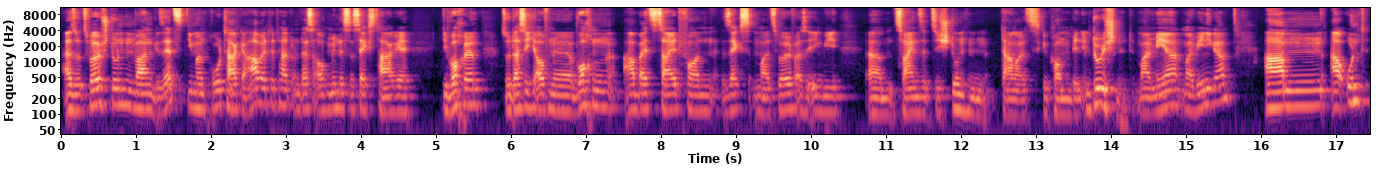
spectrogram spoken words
Also zwölf Stunden waren gesetzt, die man pro Tag gearbeitet hat und das auch mindestens sechs Tage die Woche, so dass ich auf eine Wochenarbeitszeit von sechs mal zwölf, also irgendwie ähm, 72 Stunden damals gekommen bin im Durchschnitt. Mal mehr, mal weniger. Ähm, ah, und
